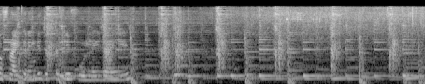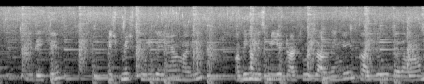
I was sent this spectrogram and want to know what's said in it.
हम किशमिश को फ्राई करेंगे जब तक ये फूल नहीं जाएँगे। ये देखिए, किशमिश फूल गई है हमारी। अभी हम इसमें ये ड्राई फ्रूट्स डाल देंगे। काजू, बादाम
